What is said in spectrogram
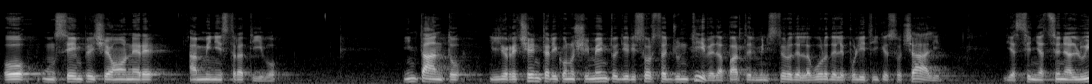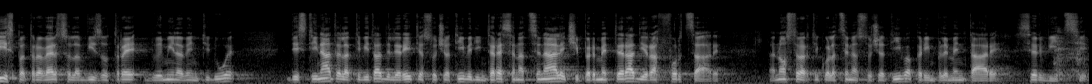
o un semplice onere amministrativo. Intanto il recente riconoscimento di risorse aggiuntive da parte del Ministero del Lavoro e delle Politiche Sociali di assegnazione all'UISP attraverso l'avviso 3 2022 destinate all'attività delle reti associative di interesse nazionale ci permetterà di rafforzare la nostra articolazione associativa per implementare servizi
